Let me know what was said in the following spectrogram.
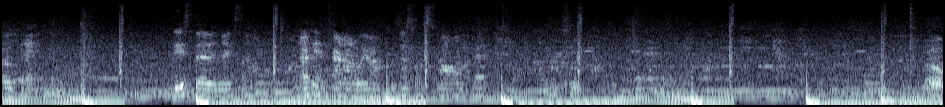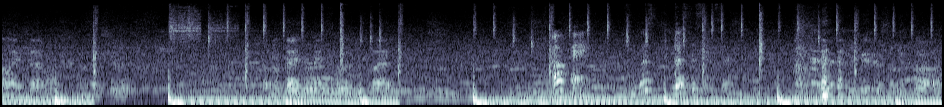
Okay. This the next one. I can't turn all the way around because this one's small on the back. Let me see. I don't like that one. Make sure on the back of it looks flat. Okay. What's what's the sensor? Get this on the.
